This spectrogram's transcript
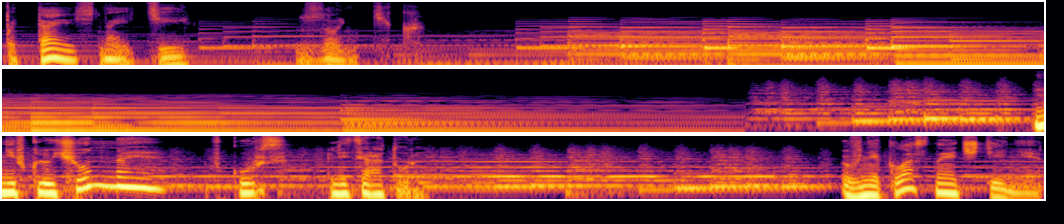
пытаясь найти зонтик. не включенное в курс литературы. Внеклассное чтение.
